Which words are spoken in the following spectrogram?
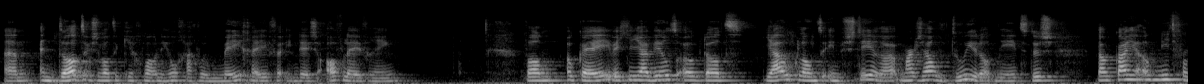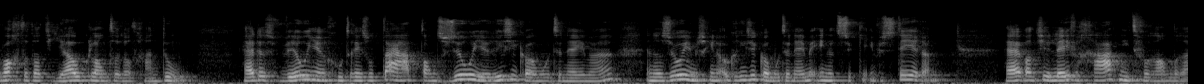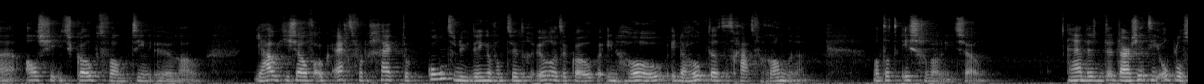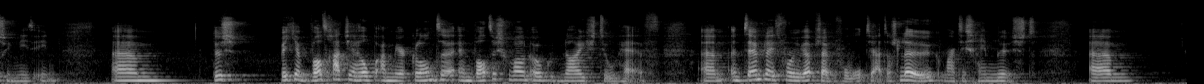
Ehm, en dat is wat ik je gewoon heel graag wil meegeven in deze aflevering. Van oké, weet je, jij wilt ook dat jouw klanten investeren, maar zelf doe je dat niet. Dus dan kan je ook niet verwachten dat jouw klanten dat gaan doen dus wil je een goed resultaat, dan zul je risico moeten nemen. En dan zul je misschien ook risico moeten nemen in het stukje investeren. want je leven gaat niet veranderen als je iets koopt van 10 euro. Je houdt jezelf ook echt voor de gek door continu dingen van 20 euro te kopen in, hoop, in de hoop dat het gaat veranderen. Want dat is gewoon niet zo. dus daar zit die oplossing niet in. Ehm, dus weet je, wat gaat je helpen aan meer klanten en wat is gewoon ook nice to have? Ehm, een template voor je website bijvoorbeeld, ja, dat is leuk, maar het is geen must. Ehm,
